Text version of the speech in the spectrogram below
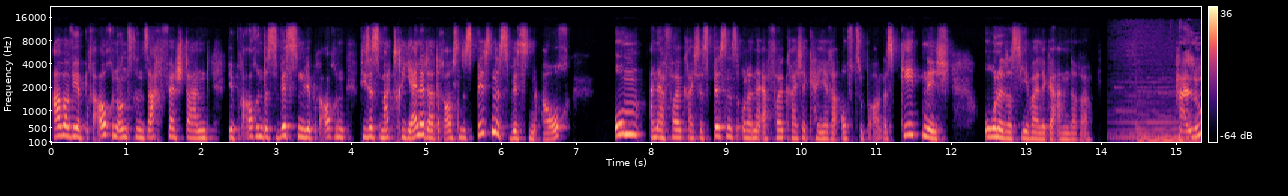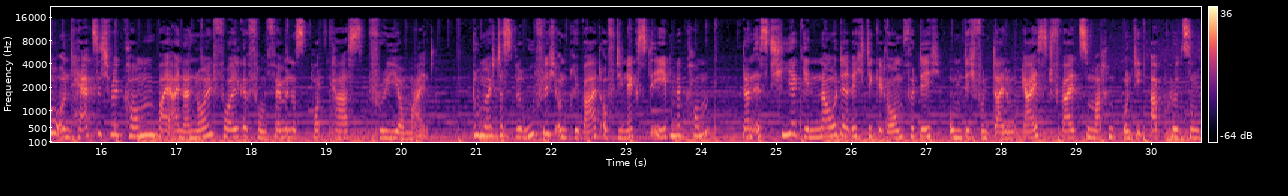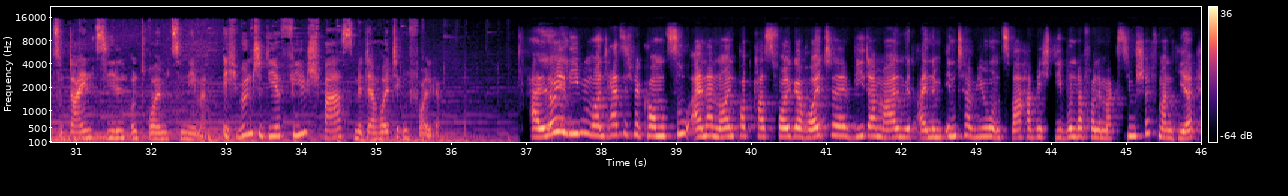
Aber wir brauchen unseren Sachverstand, wir brauchen das Wissen, wir brauchen dieses Materielle da draußen, das Businesswissen auch, um ein erfolgreiches Business oder eine erfolgreiche Karriere aufzubauen. Es geht nicht ohne das jeweilige andere. Hallo und herzlich willkommen bei einer neuen Folge vom Feminist Podcast Free Your Mind. Du möchtest beruflich und privat auf die nächste Ebene kommen? Dann ist hier genau der richtige Raum für dich, um dich von deinem Geist frei zu machen und die Abkürzung zu deinen Zielen und Träumen zu nehmen. Ich wünsche dir viel Spaß mit der heutigen Folge. Hallo ihr Lieben und herzlich willkommen zu einer neuen Podcast-Folge. Heute wieder mal mit einem Interview und zwar habe ich die wundervolle Maxim Schiffmann hier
